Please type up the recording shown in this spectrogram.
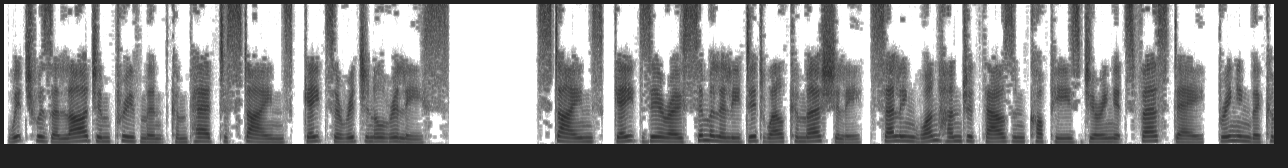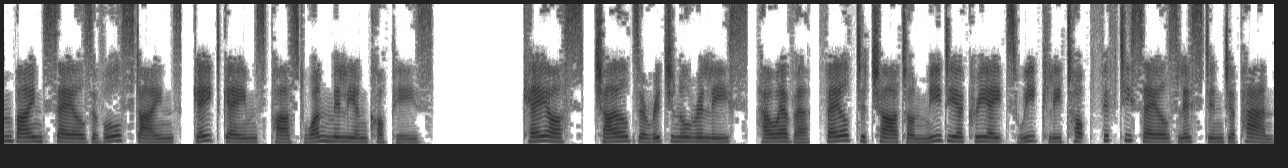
which was a large improvement compared to Steins, Gate's original release. Steins, Gate Zero similarly did well commercially, selling 100,000 copies during its first day, bringing the combined sales of all Steins, Gate games past 1 million copies. Chaos, Child's original release, however, failed to chart on Media Create's weekly top 50 sales list in Japan,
